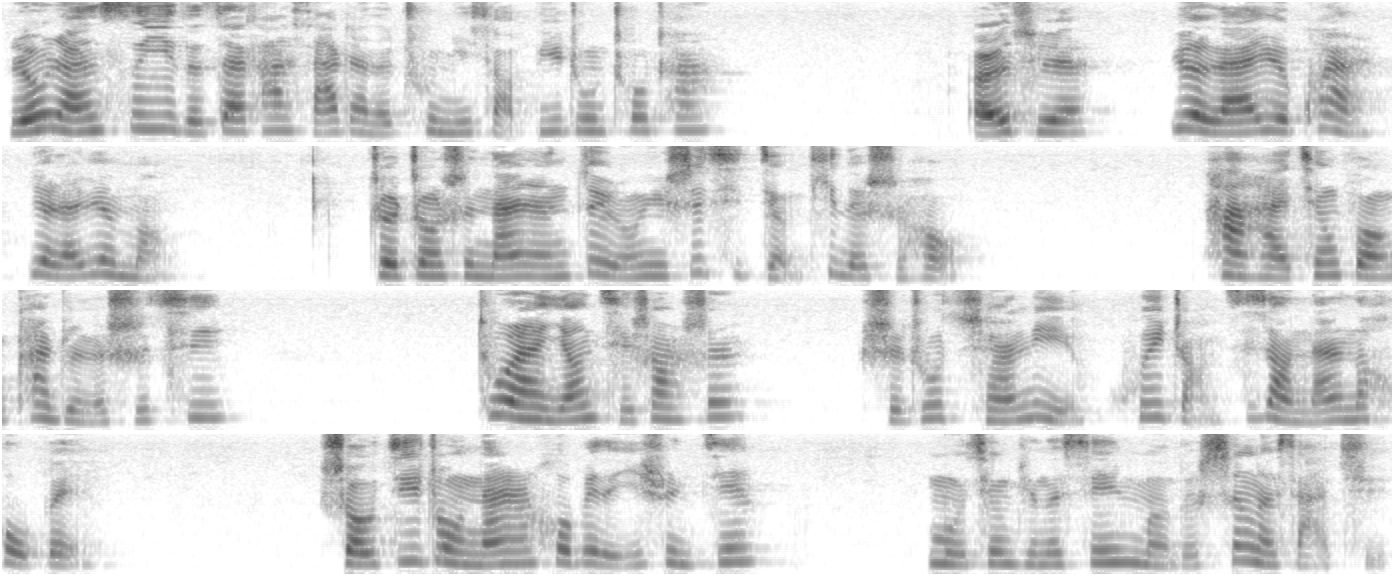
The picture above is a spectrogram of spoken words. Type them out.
仍然肆意的在她狭窄的处女小臂中抽插，而且越来越快，越来越猛。这正是男人最容易失去警惕的时候。瀚海清风看准了时机。突然扬起上身，使出全力挥掌击向男人的后背。手击中男人后背的一瞬间，穆清平的心猛地深了下去，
